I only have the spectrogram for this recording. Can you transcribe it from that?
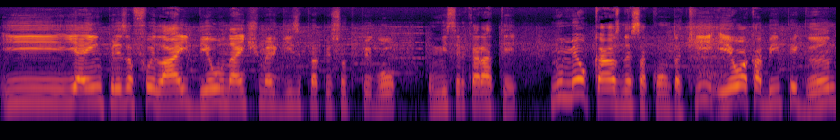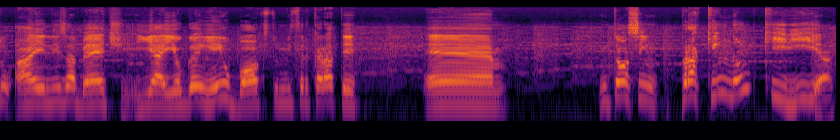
e, e a empresa foi lá e deu o Nightmare Geese para a pessoa que pegou o Mr. Karate. No meu caso, nessa conta aqui, eu acabei pegando a Elizabeth e aí eu ganhei o box do Mr. Karate. É... Então, assim, para quem não queria,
